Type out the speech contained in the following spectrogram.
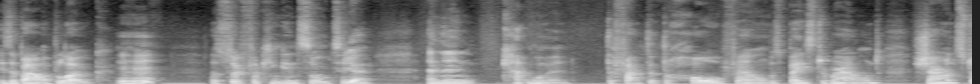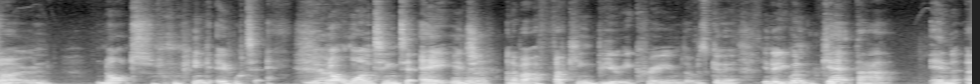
is about a bloke. Mm-hmm. That's so fucking insulting. Yeah. And then Catwoman, the fact that the whole film was based around Sharon Stone not being able to Yeah. not wanting to age Mhm. and about a fucking beauty cream that was gonna you know you wouldn't get that in a,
